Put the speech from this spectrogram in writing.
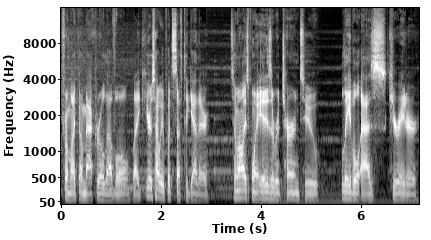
from like a macro level. Like here's how we put stuff together. To Molly's point, it is a return to label as curator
